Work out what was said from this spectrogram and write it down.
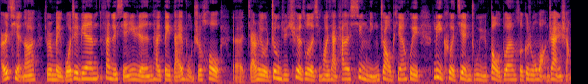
而且呢，就是美国这边犯罪嫌疑人他被逮捕之后，呃，假如说有证据确凿的情况下，他的姓名、照片会立刻见诸于报端和各种网站上。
